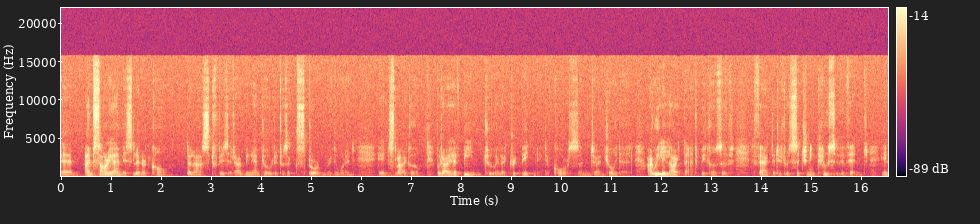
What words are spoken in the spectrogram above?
Um, I'm sorry I missed Leonard Cohen the last visit. I mean, I'm told it was extraordinary the one in, in Sligo. But I have been to Electric Picnic, of course, and I enjoyed that. I really liked that because of fact that it was such an inclusive event in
